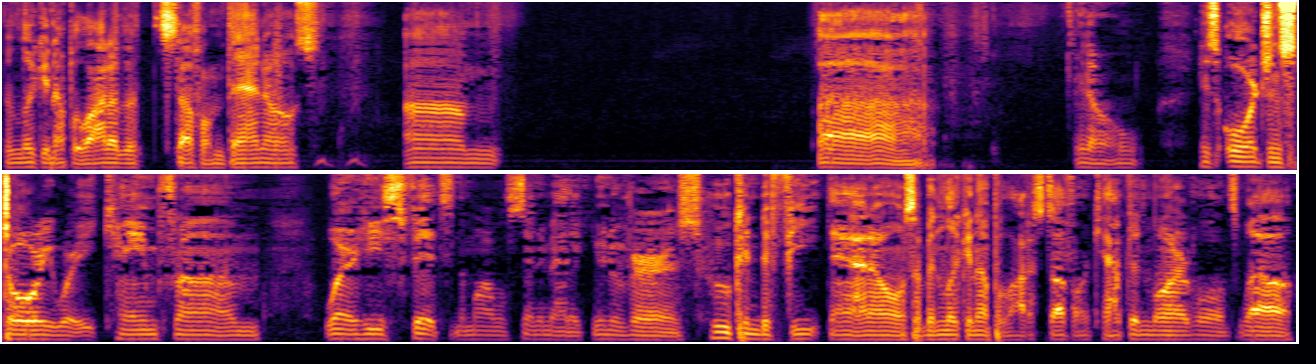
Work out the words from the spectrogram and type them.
been looking up a lot of the stuff on Thanos. Um, uh, you know, his origin story, where he came from, where he fits in the Marvel Cinematic Universe, who can defeat Thanos. I've been looking up a lot of stuff on Captain Marvel as well.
